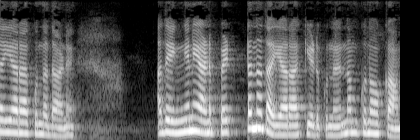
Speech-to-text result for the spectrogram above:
തയ്യാറാക്കുന്നതാണ്. അതെങ്ങനെയാണ് പെട്ടെന്ന് തയ്യാറാക്കിയെടുക്കുന്നത് നമുക്ക് നോക്കാം.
